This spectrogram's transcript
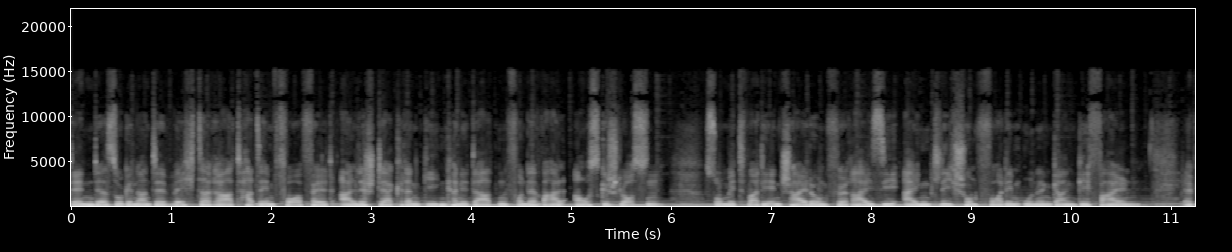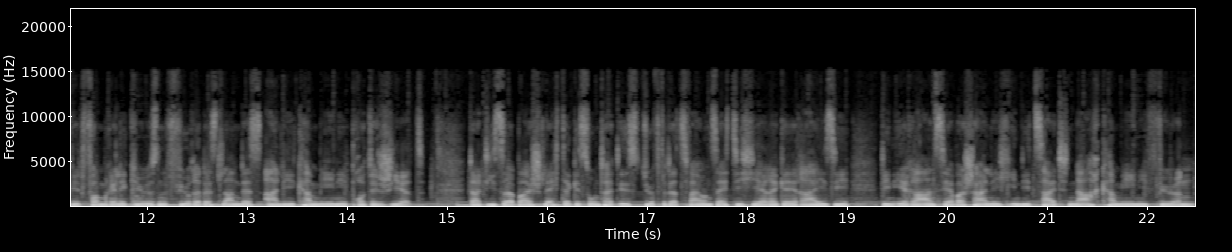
Denn der sogenannte Wächterrat hatte im Vorfeld alle stärkeren Gegenkandidaten von der Wahl ausgeschlossen. Somit war die Entscheidung für Raisi eigentlich schon vor dem Urnengang gefallen. Er wird vom religiösen Führer des Landes Ali Khamenei protegiert. Da dieser bei schlechter Gesundheit ist, dürfte der 62-jährige Raisi den Iran sehr wahrscheinlich in die Zeit nach Khamenei führen.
